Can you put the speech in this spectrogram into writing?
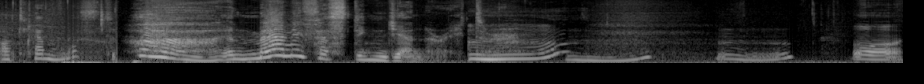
och hennes typ. ah, En manifesting generator. Mm. mm. mm. Och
